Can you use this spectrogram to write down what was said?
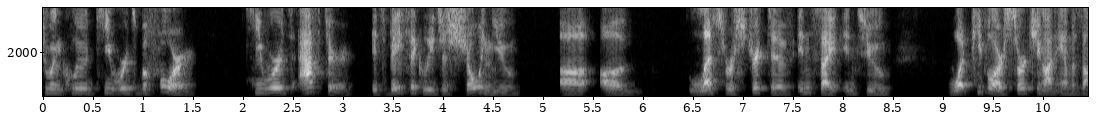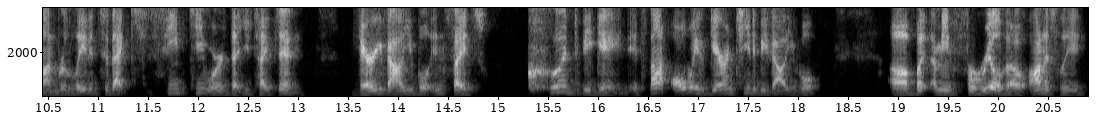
to include keywords before, keywords after. It's basically just showing you uh, a less restrictive insight into what people are searching on Amazon related to that seed keyword that you typed in. Very valuable insights could be gained. It's not always guaranteed to be valuable. Uh, but I mean, for real though, honestly,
